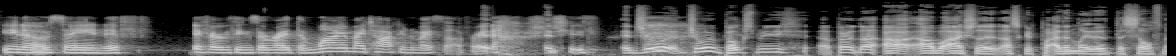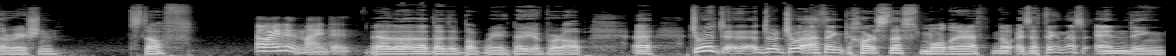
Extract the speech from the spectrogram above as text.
you know saying if if everything's all right, then why am I talking to myself right now? Jeez. Joe, Joe, it bugs me about that. I, I, actually, that's a good point. I didn't like the, the self narration stuff. Oh, I didn't mind it. Yeah, that, that, that did bug me. Now you've brought it up. Uh, Joe, Joe, Joe, I think hurts this more than anything. No, is I think this ending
